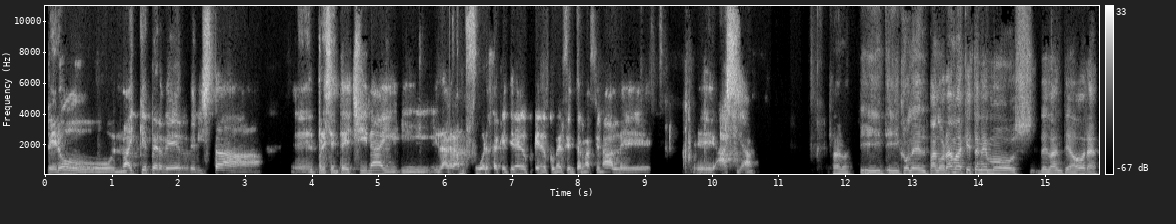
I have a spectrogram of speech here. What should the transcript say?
pero no hay que perder de vista el presente de China y, la gran fuerza que tiene en el comercio internacional eh, eh, Asia. Claro, y, y, con el panorama que tenemos delante ahora,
